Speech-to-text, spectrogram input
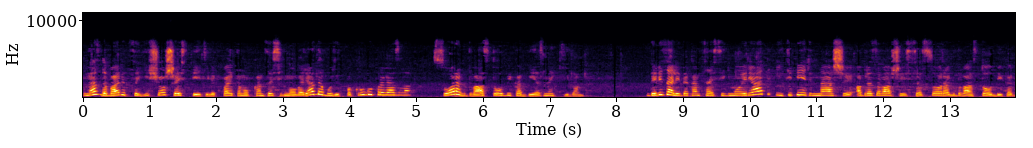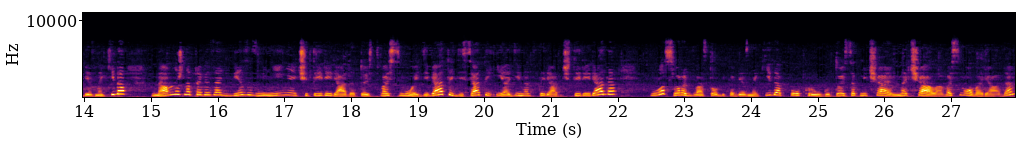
у нас добавится еще 6 петелек, поэтому в конце седьмого ряда будет по кругу провязано 42 столбика без накида. Довязали до конца седьмой ряд и теперь наши образовавшиеся 42 столбика без накида нам нужно провязать без изменения 4 ряда, то есть 8, 9, 10 и 11 ряд. 4 ряда по 42 столбика без накида по кругу. То есть отмечаем начало 8 ряда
